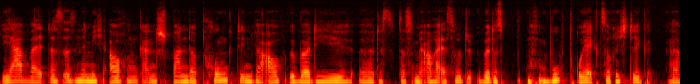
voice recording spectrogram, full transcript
Ja, weil das ist nämlich auch ein ganz spannender Punkt, den wir auch über die, äh, das, das mir auch erst so über das Buchprojekt so richtig äh,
